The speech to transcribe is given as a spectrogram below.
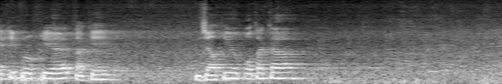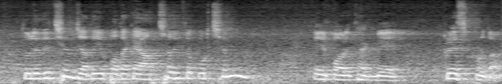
একই প্রক্রিয়ায় তাকে জাতীয় পতাকা তুলে দিচ্ছেন, জাতীয় পতাকায় আচ্ছাদিত করছেন। এরপরে থাকবে ক্রেস প্রদান।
